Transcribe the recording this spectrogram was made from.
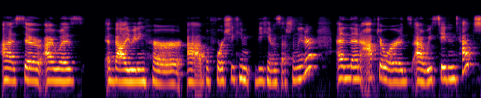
Uh, so, I was evaluating her uh, before she came, became a session leader. And then afterwards, uh, we stayed in touch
